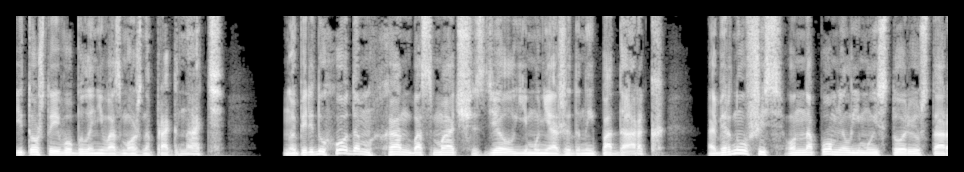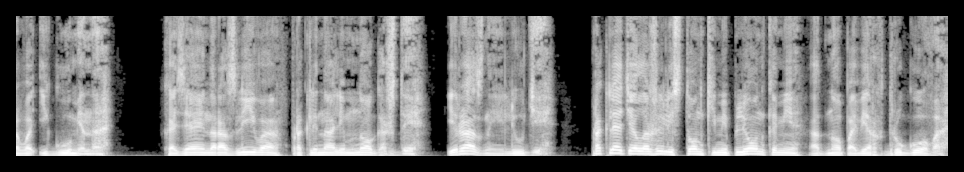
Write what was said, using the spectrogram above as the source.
и то, что его было невозможно прогнать. Но перед уходом хан Басмач сделал ему неожиданный подарок. Обернувшись, он напомнил ему историю старого игумена. Хозяина разлива проклинали многожды, и разные люди — Проклятия ложились тонкими пленками, одно поверх другого.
